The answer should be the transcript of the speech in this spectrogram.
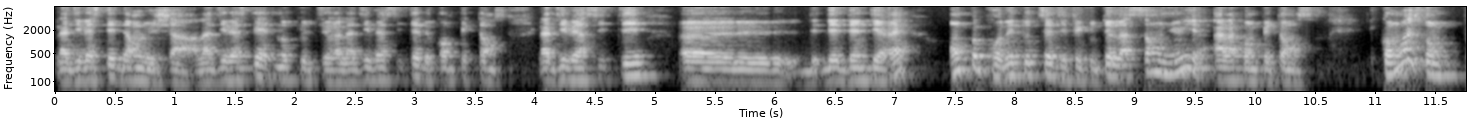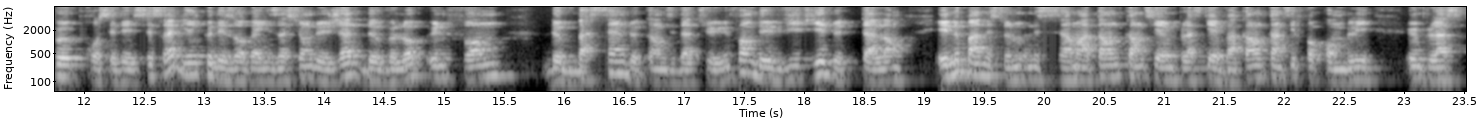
la diversité dans le genre, la diversité ethnoculturelle, la diversité de compétences, la diversité euh, d'intérêts on peut prôner toutes ces difficultés-là sans nuire à la compétence. Comment est-ce qu'on peut procéder? Ce serait bien que des organisations déjà développent une forme de bassin de candidature, une forme de vivier de talent et ne pas nécessairement attendre quand il y a une place qui est vacante, quand il faut combler une place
